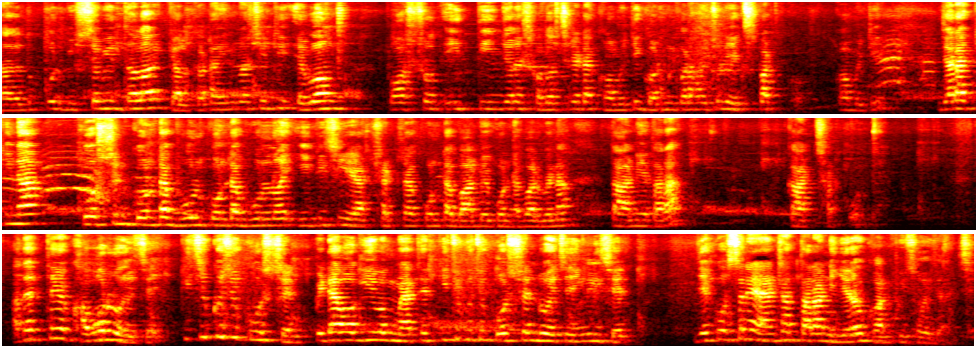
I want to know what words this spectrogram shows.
যাদবপুর বিশ্ববিদ্যালয়, ক্যালকাটা ইউনিভার্সিটি এবং পর্ষদ এই তিনজনের সদস্যের একটা কমিটি গঠন করা হয়েছিল এক্সপার্ট কমিটি যারা কিনা কোশ্চেন কোনটা ভুল কোনটা ভুল নয় E ইটিসি একসাথে কোনটা বাড়বে কোনটা বাড়বে না, তা নিয়ে তারা কাটছাট করবে। তাদের থেকে খবর রয়েছে। কিছু কিছু কোশ্চেন পেডাগগি এবং ম্যাথের কিছু কিছু কোশ্চেন রয়েছে ইংলিশের যে কোশ্চেনের অ্যান্সার তারা নিজেরাও কনফিউজ হয়ে যাচ্ছে।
